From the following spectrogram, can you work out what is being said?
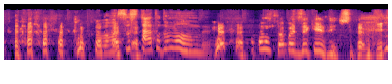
Vamos assustar todo mundo. Só para dizer que existe também.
